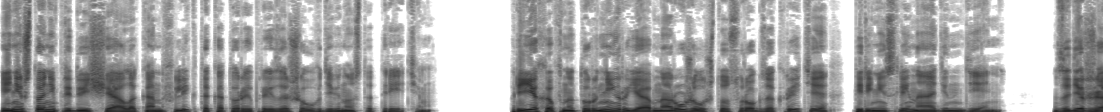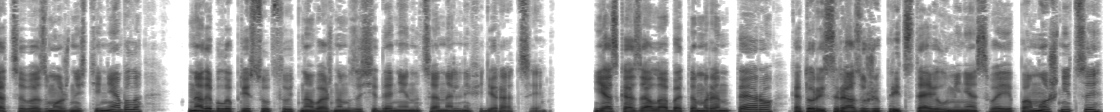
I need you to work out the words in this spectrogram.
и ничто не предвещало конфликта, который произошел в 93-м. Приехав на турнир, я обнаружил, что срок закрытия перенесли на один день. Задержаться возможности не было, надо было присутствовать на важном заседании Национальной Федерации. Я сказал об этом Рентеро, который сразу же представил меня своей помощнице,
